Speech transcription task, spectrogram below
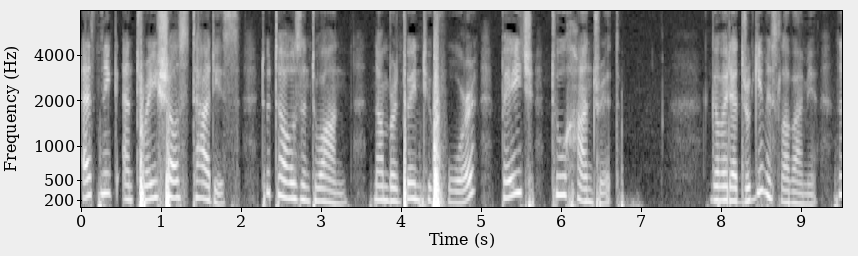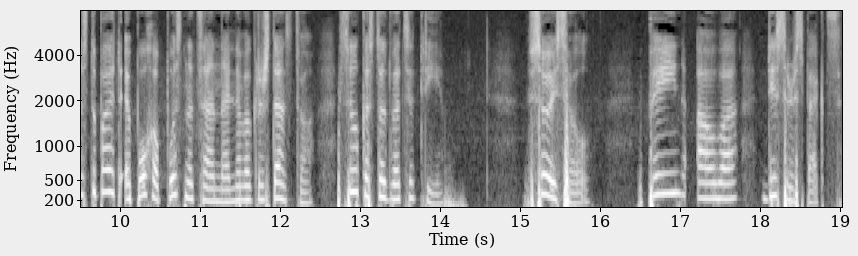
Ethnic and Racial Studies. 2001. Number 24. Page 200. Говоря другими словами, наступает эпоха постнационального гражданства. Ссылка 123. Social. Paying our disrespects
